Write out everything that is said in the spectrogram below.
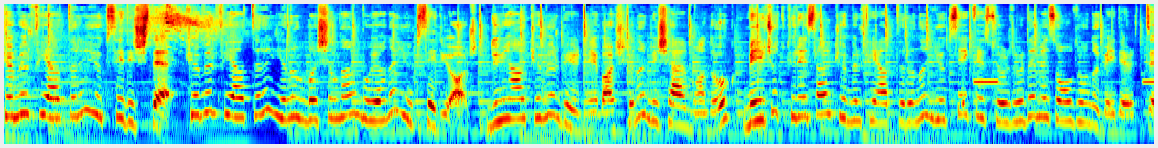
Kömür fiyatları yükselişte. Kömür fiyatları yılın başından bu yana yükseliyor. Dünya Kömür Birliği Başkanı Michel Manuk, mevcut küresel kömür fiyatlarının yüksek ve sürdürülemez olduğunu belirtti.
